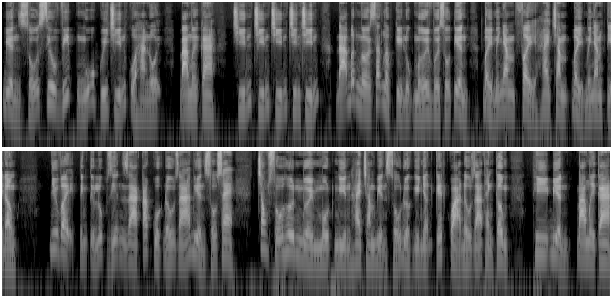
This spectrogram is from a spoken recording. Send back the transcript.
biển số siêu VIP ngũ quý 9 của Hà Nội 30K 99999 đã bất ngờ xác lập kỷ lục mới với số tiền 75,275 tỷ đồng. Như vậy, tính từ lúc diễn ra các cuộc đấu giá biển số xe, trong số hơn 11.200 biển số được ghi nhận kết quả đấu giá thành công, thì biển 30K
